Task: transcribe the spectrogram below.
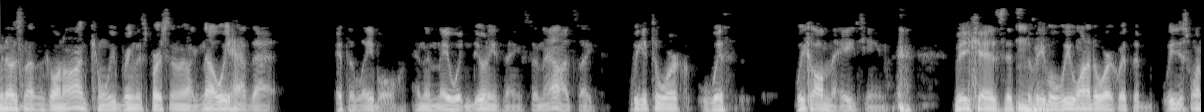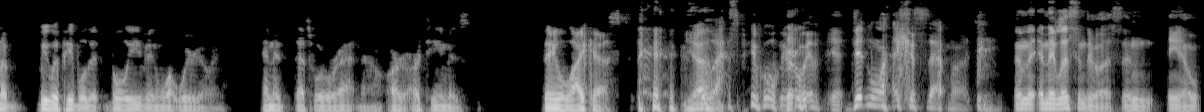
we noticed nothing's going on, can we bring this person? And they're like, no, we have that at the label, and then they wouldn't do anything, so now it's like, we get to work with, we call them the A team. because it's Mhm. the people we wanted to work with. That we just want to be with people that believe in what we're doing, and it, that's where we're at now. Our our team is they like us. Yeah. the last people we were with Yeah. didn't like us that much. and they, and they listen to us, and you know,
